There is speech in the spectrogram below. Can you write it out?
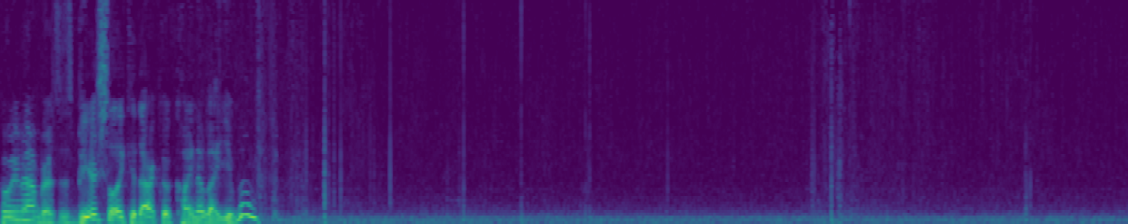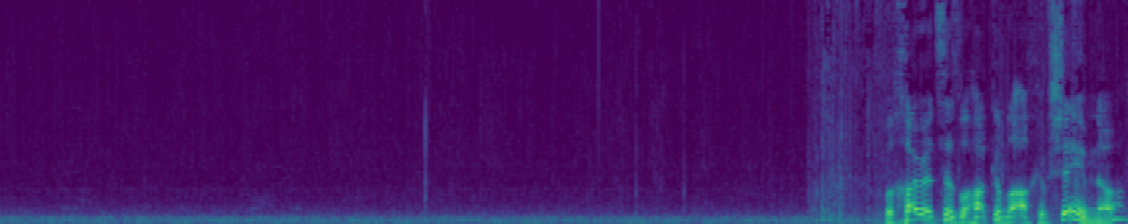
Who remembers? Is Bia Shaloi Kedarka Koina by Yibum? L'chayra it says lahakim la'achiv shame, no?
